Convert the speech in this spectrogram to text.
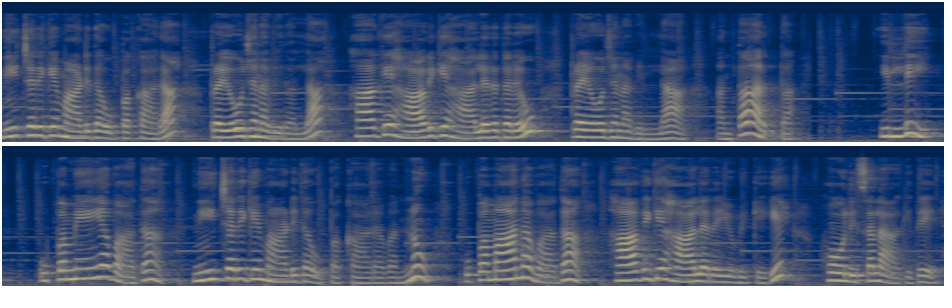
ನೀಚರಿಗೆ ಮಾಡಿದ ಉಪಕಾರ ಪ್ರಯೋಜನವಿರಲ್ಲ, ಹಾಗೆ ಹಾವಿಗೆ ಹಾಲೆರೆದರೂ ಪ್ರಯೋಜನವಿಲ್ಲ ಅಂತ ಅರ್ಥ. ಇಲ್ಲಿ ಉಪಮೇಯವಾದ ನೀಚರಿಗೆ ಮಾಡಿದ ಉಪಕಾರವನ್ನು ಉಪಮಾನವಾದ ಹಾವಿಗೆ ಹಾಲೆರೆಯುವಿಕೆಗೆ ಹೋಲಿಸಲಾಗಿದೆ.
